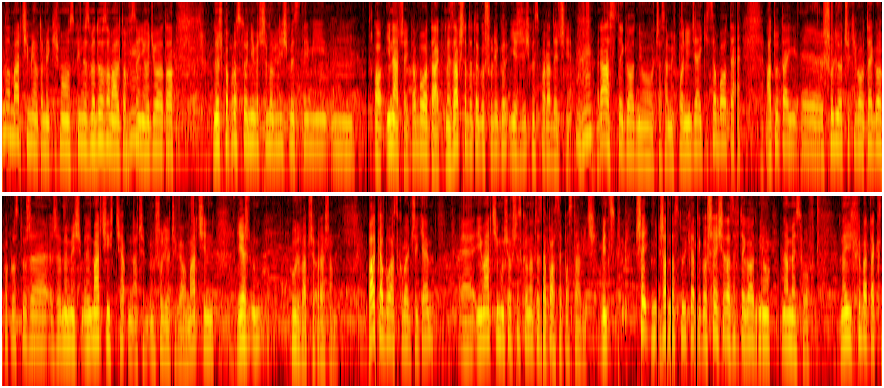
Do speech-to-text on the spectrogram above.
no Marcin miał tam jakieś małą spinę z Meduzą, ale to sumie nie chodziło o to. No już po prostu nie wytrzymaliśmy z tymi... Mm, o, inaczej, to było tak. My zawsze do tego Szuliego jeździliśmy sporadycznie. Raz w tygodniu, czasami w poniedziałek i sobotę, a tutaj e, Szuli oczekiwał tego po prostu, że, że my myśl, Marcin chciał, znaczy Szuli oczekiwał, Marcin, kurwa, przepraszam. Walka była z Kowalczykiem e, i Marcin musiał wszystko na te zapasy postawić, więc żadna stójka, tylko sześć razy w tygodniu namysłów. No i chyba tak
